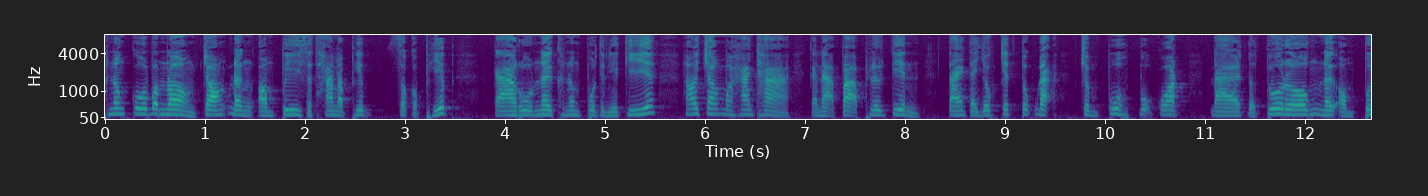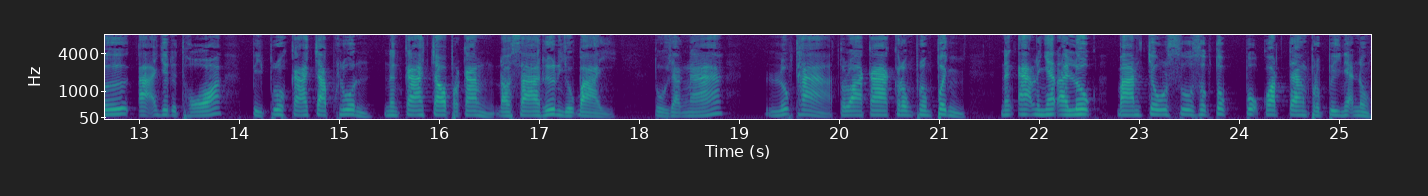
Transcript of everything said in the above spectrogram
ក្នុងគោលបំណងចង់ដឹងអំពីស្ថានភាពសុខភាព ការរស់នៅក្នុងពុទ្ធនាគារហើយចង់បង្ហាញថាគណៈបកភ្លើងទៀនតែងតែយកចិត្តទុកដាក់ចំពោះពួកគាត់ដែលទទួលរងនៅអំពើអយុត្តិធម៌ពីព្រោះការចាប់ខ្លួន និងការចោទប្រកាន់ដោយសាររឿងនយោបាយទោះយ៉ាងណា លោកថាតុលាការក្រុងភ្នំពេញនឹងអនុញ្ញាតឲ្យលោកបានចូលសួរសុខទុក្ខពួកគាត់ទាំង7នាក់នោះ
